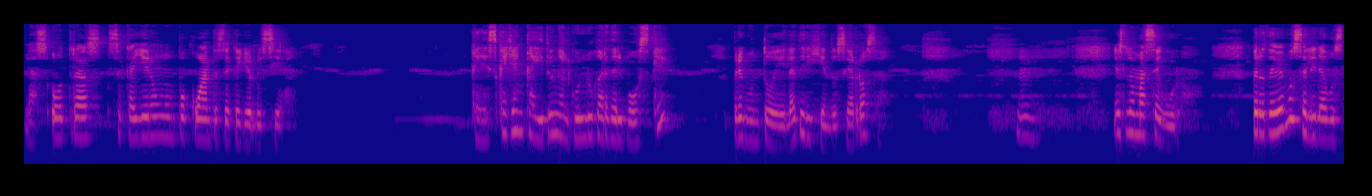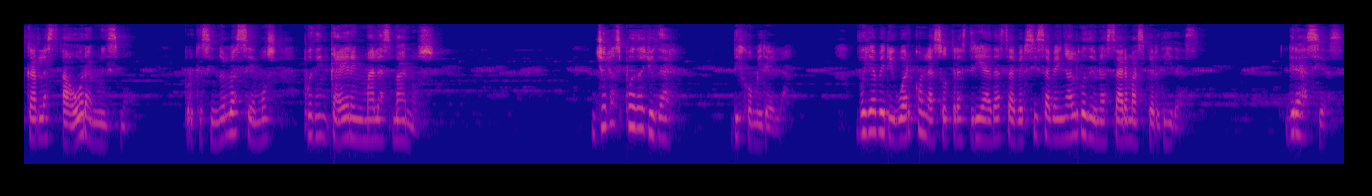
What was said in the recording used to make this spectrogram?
Las otras se cayeron un poco antes de que yo lo hiciera. ¿Crees que hayan caído en algún lugar del bosque? preguntó ella dirigiéndose a Rosa. Mm, es lo más seguro. Pero debemos salir a buscarlas ahora mismo, porque si no lo hacemos pueden caer en malas manos. Yo las puedo ayudar, dijo Mirela. Voy a averiguar con las otras driadas a ver si saben algo de unas armas perdidas. Gracias,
